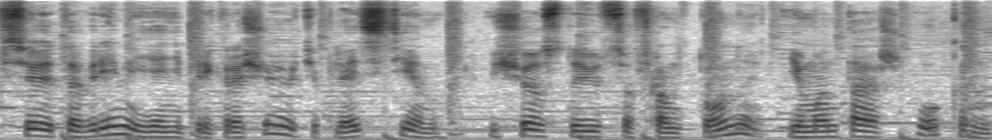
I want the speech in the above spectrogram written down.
Все это время я не прекращаю утеплять стену. Еще остаются фронтоны и монтаж окон.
